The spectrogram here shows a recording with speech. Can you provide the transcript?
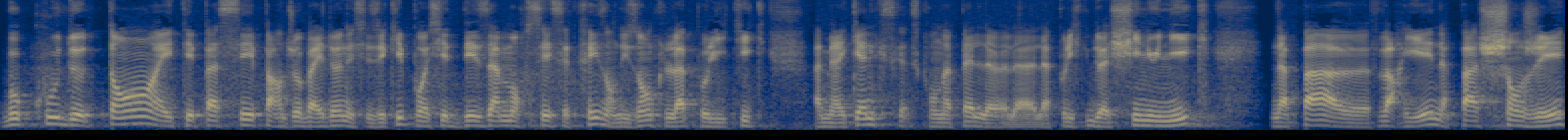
Beaucoup de temps a été passé par Joe Biden et ses équipes pour essayer de désamorcer cette crise en disant que la politique américaine, ce qu'on appelle la, politique de la Chine unique, n'a pas euh, varié, n'a pas changé.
